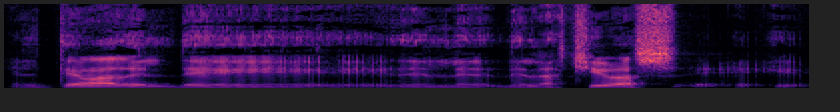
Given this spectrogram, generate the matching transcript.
el tema del, de, del- de las chivas, eh, eh,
